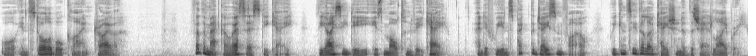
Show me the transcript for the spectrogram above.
or Installable Client Driver. For the macOS SDK, the ICD is MoltenVK, and if we inspect the JSON file, we can see the location of the shared library.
